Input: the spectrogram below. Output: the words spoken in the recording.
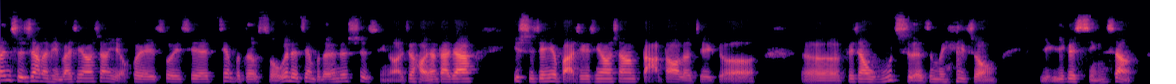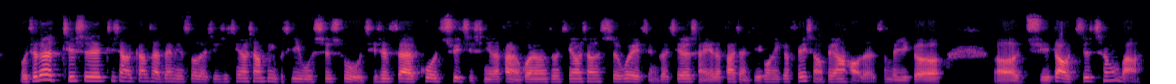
奔驰这样的品牌经销商也会做一些见不得所谓的见不得人的事情啊，就好像大家一时间又把这个经销商打到了这个呃非常无耻的这么一种一一个形象。我觉得其实就像刚才 Benny 说的，其实经销商并不是一无是处。其实，在过去几十年的发展过程当中，经销商是为整个汽车产业的发展提供了一个非常非常好的这么一个呃渠道支撑吧。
